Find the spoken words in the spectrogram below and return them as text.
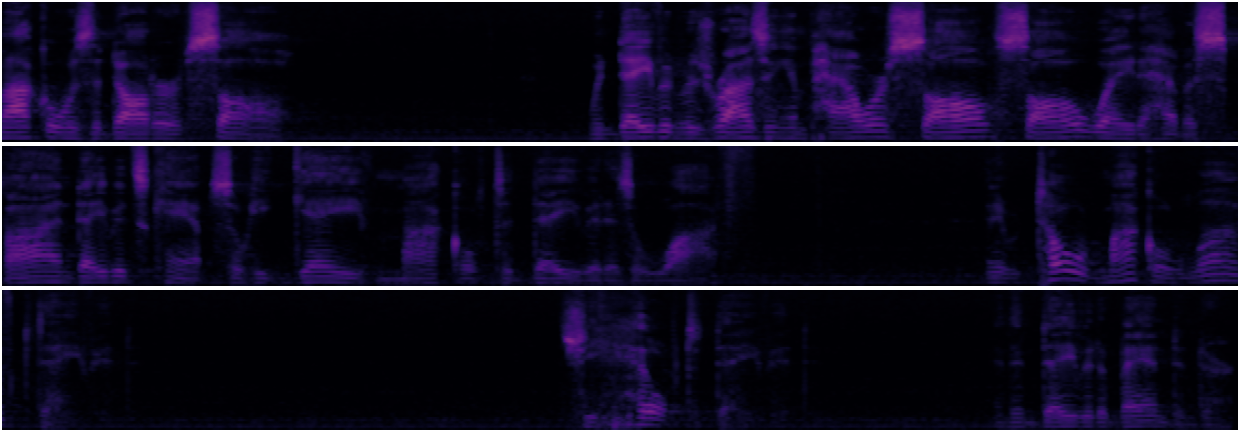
Michal was the daughter of Saul. When David was rising in power, Saul saw a way to have a spy in David's camp, so he gave Michal to David as a wife. And it was told Michal loved David. She helped David. And then David abandoned her.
